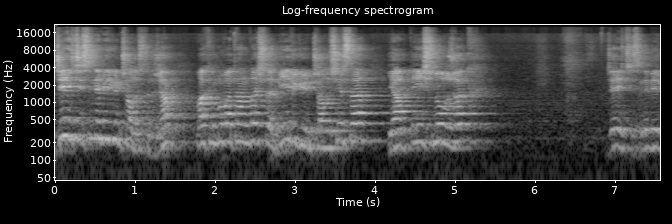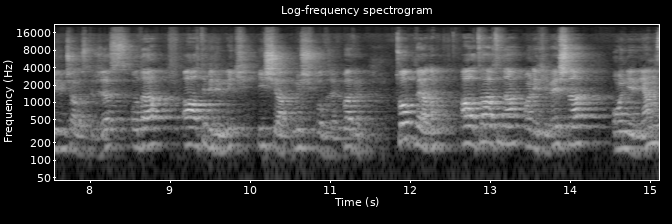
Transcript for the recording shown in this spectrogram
C işçisini de 1 gün çalıştıracağım. Bakın bu vatandaş da 1 gün çalışırsa yaptığı iş ne olacak? C işçisini 1 gün çalıştıracağız. O da 6 birimlik iş yapmış olacak. Bakın toplayalım. 6 6 da 12 5 da 17. Yalnız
